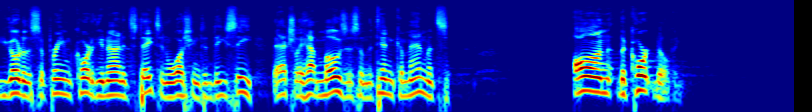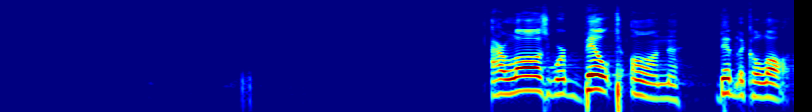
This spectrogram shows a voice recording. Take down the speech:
you go to the Supreme Court of the United States in Washington, D.C., they actually have Moses and the Ten Commandments on the court building. Our laws were built on biblical laws.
